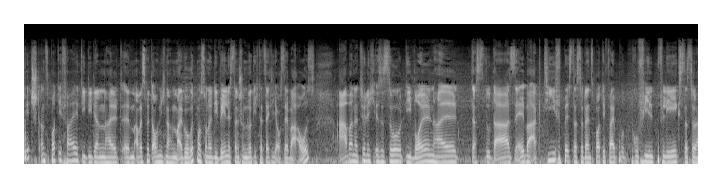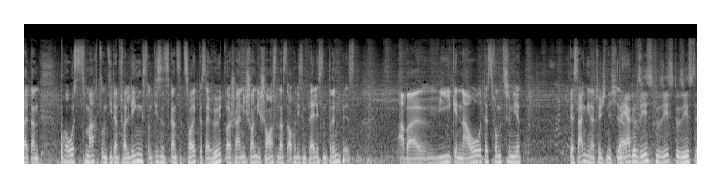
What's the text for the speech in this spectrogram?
pitcht an Spotify, die die dann halt, ähm, aber es wird auch nicht nach einem Algorithmus, sondern die wählen es dann schon wirklich tatsächlich auch selber aus. Aber natürlich ist es so, die wollen halt, dass du da selber aktiv bist, dass du dein Spotify-Profil pflegst, dass du halt dann Posts machst und die dann verlinkst und dieses ganze Zeug, das erhöht wahrscheinlich schon die Chancen, dass du auch in diesen Playlisten drin bist. Aber wie genau das funktioniert, das sagen die natürlich nicht. ja. Naja, du siehst, du siehst, du siehst,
